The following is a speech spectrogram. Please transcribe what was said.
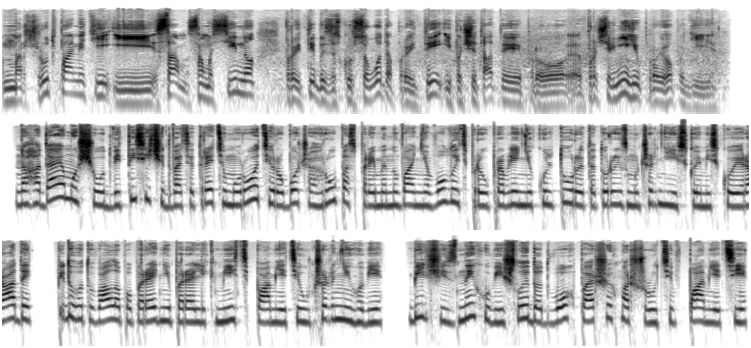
маршрут пам'яті і сам самостійно пройти без екскурсовода, пройти і почитати про, про Чернігів, про його події. Нагадаємо, що у 2023 році робоча група з перейменування вулиць при управлінні культури та туризму Чернігівської міської ради підготувала попередній перелік місць пам'яті у Чернігові. Більшість з них увійшли до двох перших маршрутів пам'яті.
